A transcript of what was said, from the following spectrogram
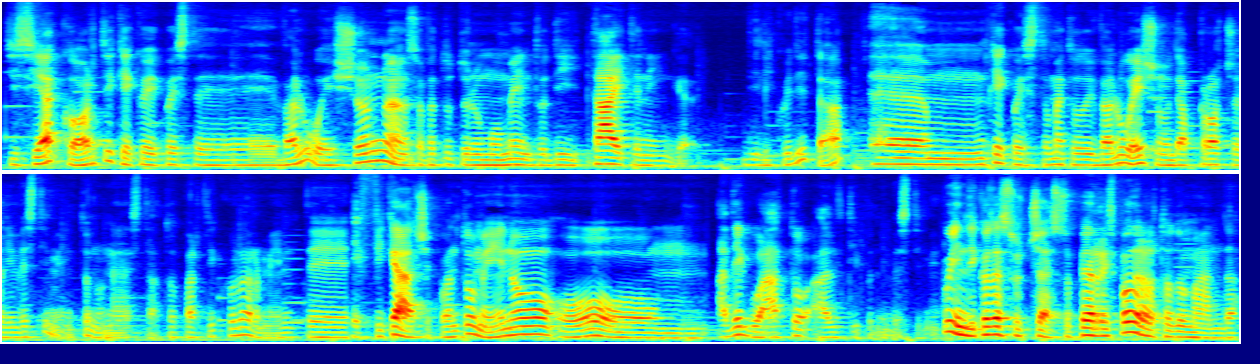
ci si è accorti che queste valuation soprattutto in un momento di tightening di liquidità, ehm, che questo metodo di valuation o di approccio all'investimento non è stato particolarmente efficace, quantomeno, o um, adeguato al tipo di investimento. Quindi cosa è successo? Per rispondere alla tua domanda,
